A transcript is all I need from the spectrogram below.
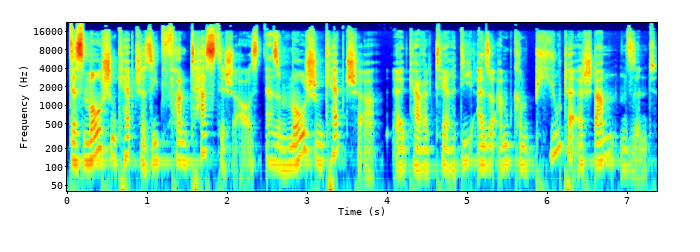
Das Motion Capture sieht fantastisch aus. Also Motion Capture äh, Charaktere, die also am Computer erstanden sind,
